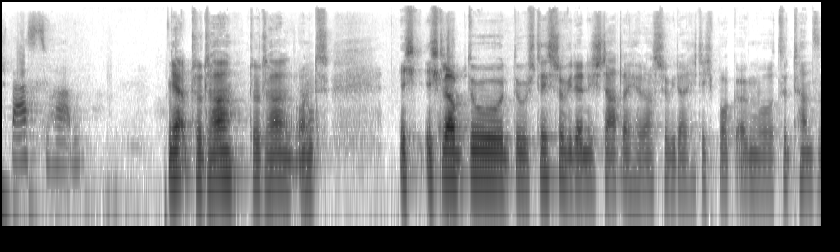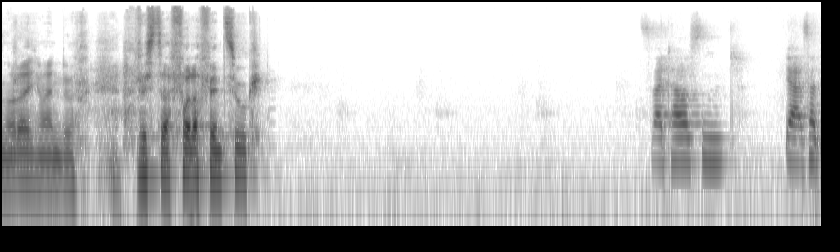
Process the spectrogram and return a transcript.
Spaß zu haben. Ja, total, total. Und Ich, ich glaube, du, du stehst schon wieder in die Startlöcher, du hast schon wieder richtig Bock, irgendwo zu tanzen, oder? Ich meine, du bist da voll auf Entzug. 2000, ja, seit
